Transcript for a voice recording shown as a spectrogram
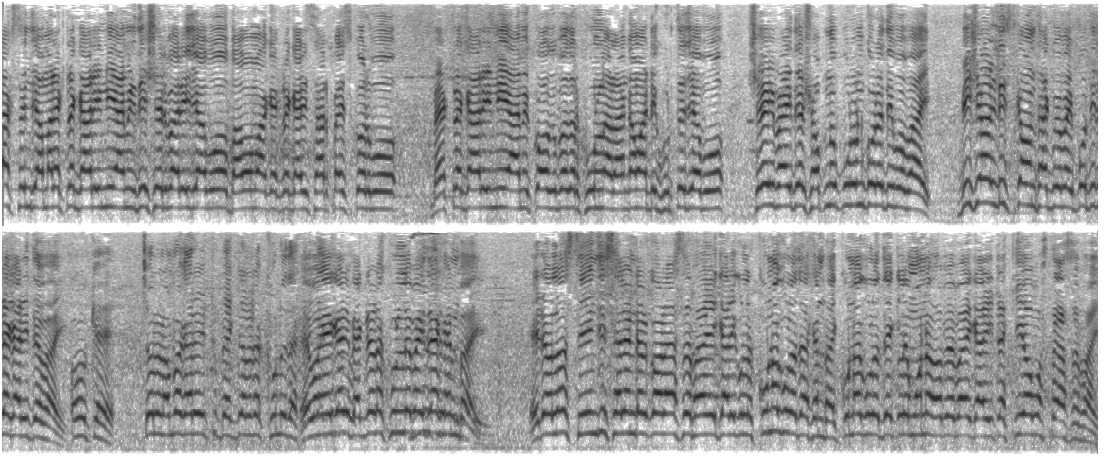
রাখছেন যে আমার একটা গাড়ি নিয়ে আমি দেশের বাড়ি যাব বাবা মাকে একটা গাড়ি সারপ্রাইজ করব বা একটা গাড়ি নিয়ে আমি কক্সবাজার খুলনা রাঙ্গামাটি ঘুরতে যাব সেই ভাইদের স্বপ্ন পূরণ করে দিব ভাই। বিশাল ডিসকাউন্ট থাকবে ভাই প্রতিটা গাড়িতে ভাই। ওকে চলুন আমরা গাড়ি একটু ব্যাকডালাটা খুলে দেখাই। এবং এই গাড়ি ব্যাগটা খুললে ভাই দেখেন ভাই। এটা হলো সিএনজি সিলিন্ডার করা আছে ভাই, এই গাড়িগুলোর কোনাগুলো দেখেন ভাই, কোনাগুলো দেখলে মনে হবে ভাই গাড়িটা কি অবস্থায় আছে ভাই।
